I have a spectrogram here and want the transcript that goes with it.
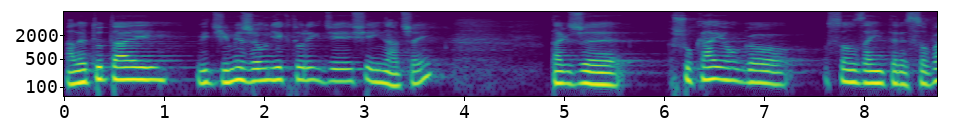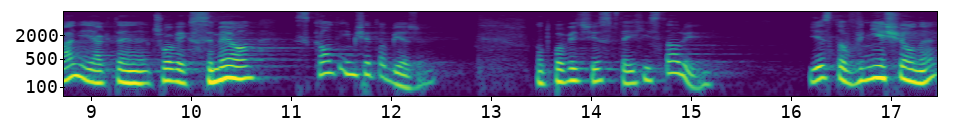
ale tutaj widzimy, że u niektórych dzieje się inaczej. Także szukają go, są zainteresowani, jak ten człowiek Symeon. Skąd im się to bierze? Odpowiedź jest w tej historii. Jest to wniesione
